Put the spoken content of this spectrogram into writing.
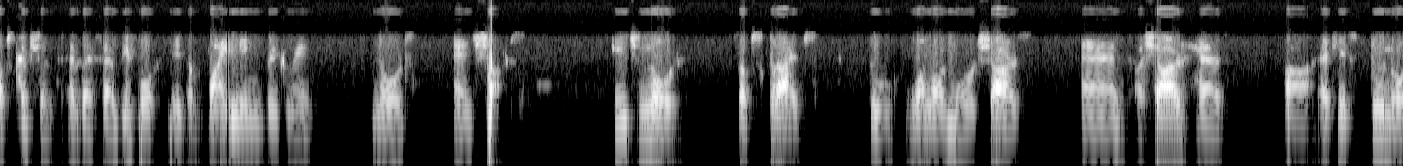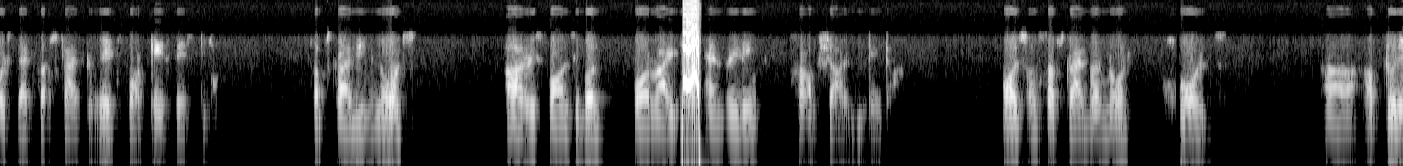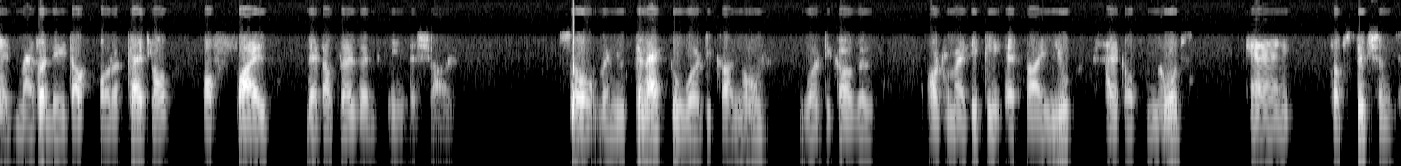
Subscriptions, as I said before, is a binding between nodes and shards. Each node subscribes to one or more shards, and a shard has uh, at least two nodes that subscribe to it for K-safety. Subscribing nodes are responsible for writing and reading from shard data. Also, subscriber node holds uh, up-to-date metadata or a catalog of files that are present in the shard. So when you connect to Vertica node, Vertica will automatically assign you set of nodes and subscriptions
